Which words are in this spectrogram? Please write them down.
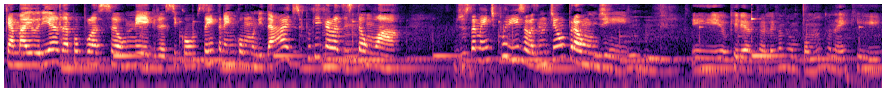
que a maioria da população negra se concentra em comunidades, por que, que elas estão lá? Justamente por isso, elas não tinham pra onde ir. E eu queria até levantar um ponto, né, que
